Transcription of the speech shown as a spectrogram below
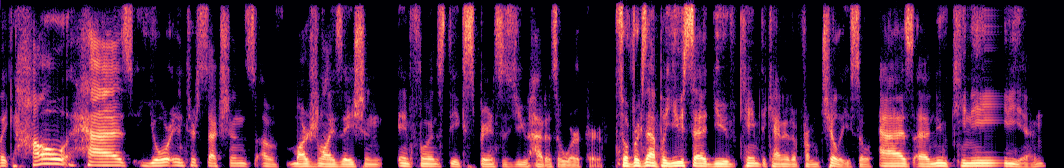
like how has your intersections of marginalization influenced the experiences you had as a worker? So for example you said you came to canada from chile. So as a new canadian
